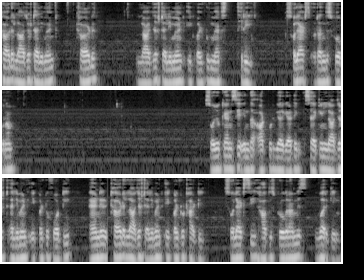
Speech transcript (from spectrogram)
third largest element third largest element equal to max 3 so let's run this program. So you can see in the output we are getting second largest element equal to 40 and third largest element equal to 30 so let's see how this program is working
